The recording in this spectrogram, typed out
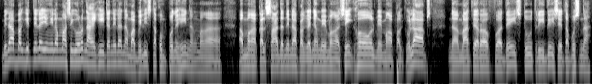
binabanggit nila yung ilang mga siguro nakikita nila na mabilis na kumpunuhin ng mga ang mga kalsada nila pag ganyang may mga sinkhole, may mga pag-collapse na matter of uh, days, 2, 3 days eh tapos na.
